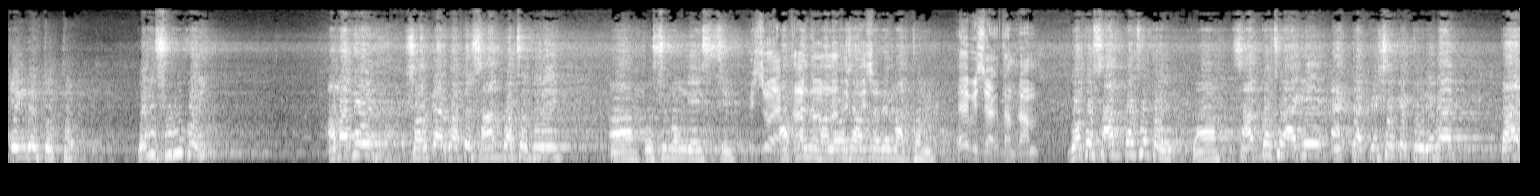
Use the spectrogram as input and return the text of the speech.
কেন্দ্রের তথ্য। যদি শুরু করি আমাদের সরকার গত সাত বছর ধরে আহ, পশ্চিমবঙ্গে এসছে। আপনাদের ভালোবাসা আপনাদের মাধ্যমে। একদম গত সাত বছর আহ, সাত বছর আগে একটা কৃষকের পরিবার তার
